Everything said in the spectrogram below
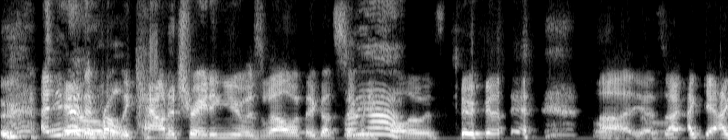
And Terrible. you know they're probably counter trading you as well if they've got so oh, many yeah. followers too. oh, uh, yeah, so I, I, I,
